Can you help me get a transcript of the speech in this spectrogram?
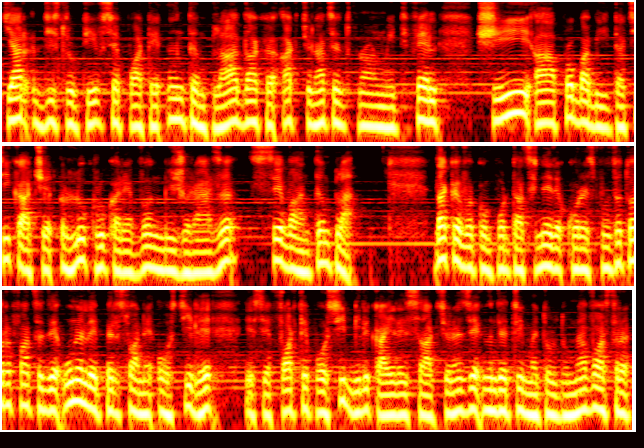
chiar destructiv, se poate întâmpla dacă acționați într-un anumit fel și a probabilității că acel lucru care vă îngrijorează se va întâmpla. Dacă vă comportați necorespunzător față de unele persoane ostile, este foarte posibil ca ele să acționeze în detrimentul dumneavoastră.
